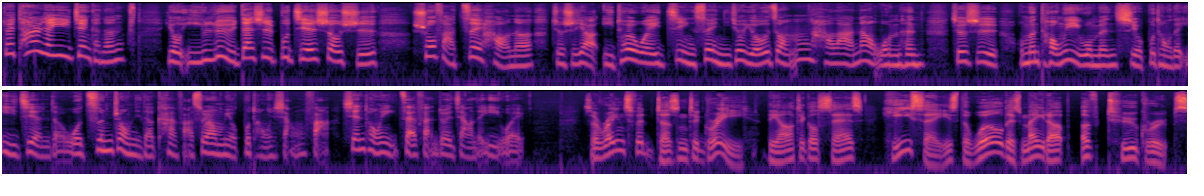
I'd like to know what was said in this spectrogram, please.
对他人的意见可能有疑虑，但是不接受时，说法最好呢就是要以退为进。所以你就有一种嗯，好啦，那我 们就是我们同意，我们是有不同的意见的，我尊重你的看法。虽然我们有不同想法，先同意再反对这样的意味。So Rainsford doesn't agree. The article says he says the world is made up of two groups,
